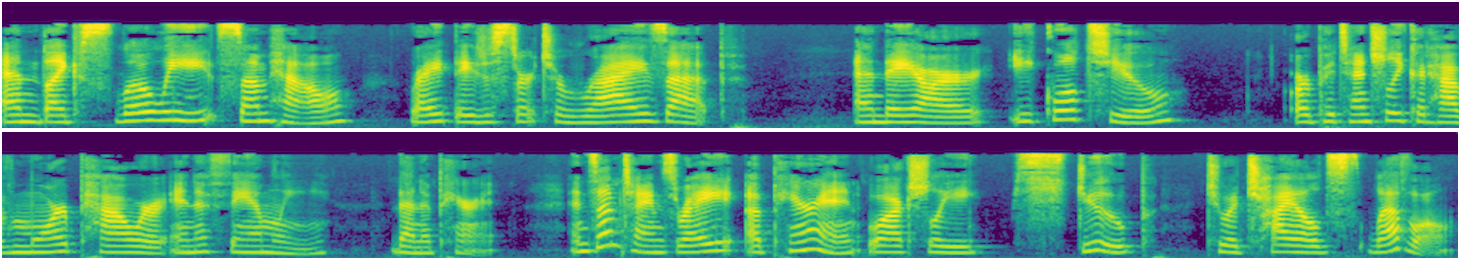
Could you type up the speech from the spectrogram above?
and, like, slowly, somehow, right, they just start to rise up and they are equal to or potentially could have more power in a family than a parent. And sometimes, right, a parent will actually stoop to a child's level.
